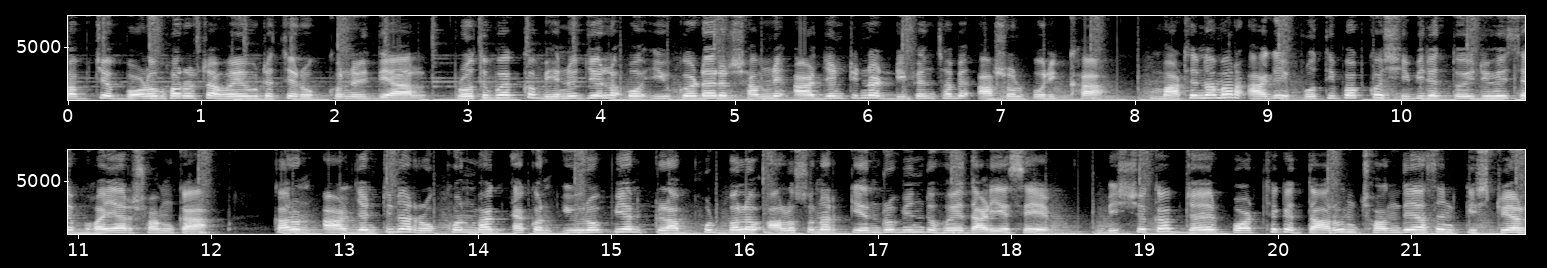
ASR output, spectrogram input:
সবচেয়ে বড় ভরসা হয়ে উঠেছে রক্ষণের দেয়াল। প্রতিপক্ষ ভেনুজুয়েলা ও ইউকেডারের সামনে আর্জেন্টিনার ডিফেন্স হবে আসল পরীক্ষা। মাঠে নামার আগেই প্রতিপক্ষ শিবিরে তৈরি হয়েছে ভয়ার শঙ্কা। কারণ আর্জেন্টিনার রক্ষণভাগ এখন ইউরোপিয়ান ক্লাব ফুটবলেও আলোচনার কেন্দ্রবিন্দু হয়ে দাঁড়িয়েছে। বিশ্বকাপ জয়ের পর থেকে দারুণ ছন্দে আছেন ক্রিস্টিয়ান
